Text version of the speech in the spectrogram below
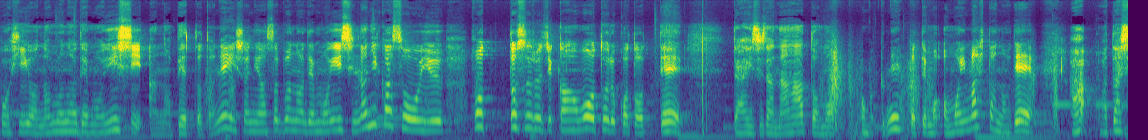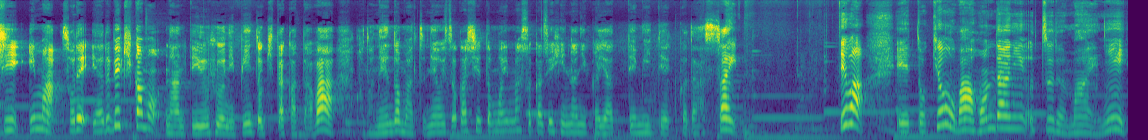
コーヒーを飲むのでもいいしあのペットとね一緒に遊ぶのでもいいし何かそういうホッとする時間を取ることって大事だなと思ってねとても思いましたのであ私今それやるべきかもなんていう風にピンときた方はこの年度末ねお忙しいと思いますが是非何かやってみてください。では、えーと、今日は本題に移る前に、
